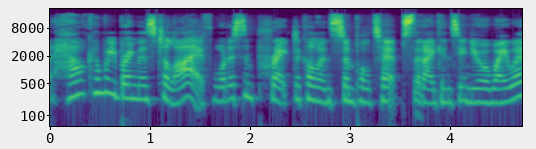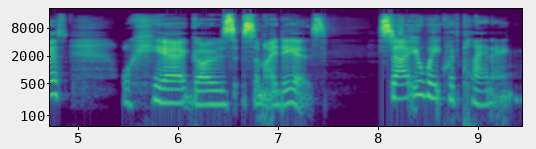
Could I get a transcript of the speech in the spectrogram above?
But how can we bring this to life? What are some practical and simple tips that I can send you away with? Well, here goes some ideas. Start your week with planning.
